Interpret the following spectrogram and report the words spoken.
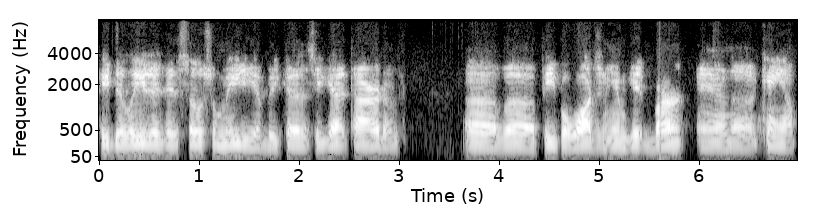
He deleted his social media because he got tired of of uh, people watching him get burnt in uh, camp.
